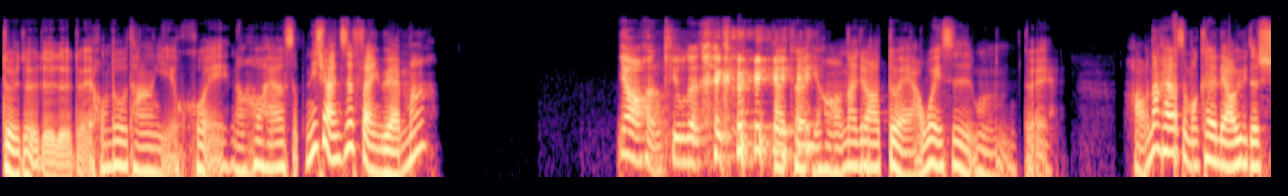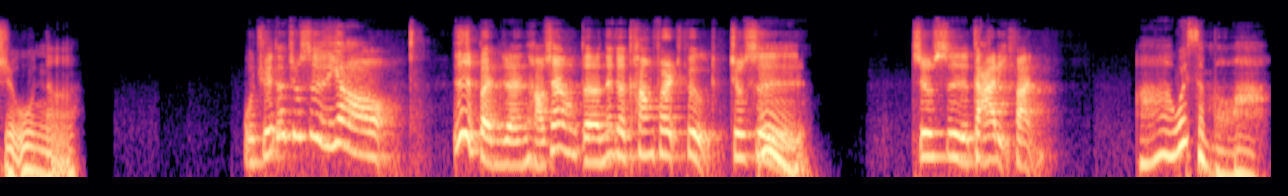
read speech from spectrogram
对对对对对，红豆汤也会，然后还有什么？你喜欢吃粉圆吗？要很 Q 的才可以，才可以哈，那就要对啊，我也是，嗯，对。好，那还有什么可以疗愈的食物呢？我觉得就是要日本人好像的那个 comfort food 就是、嗯、就是咖喱饭啊？为什么啊？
